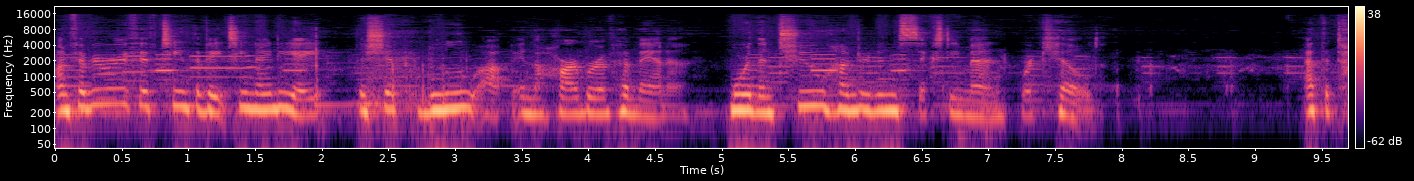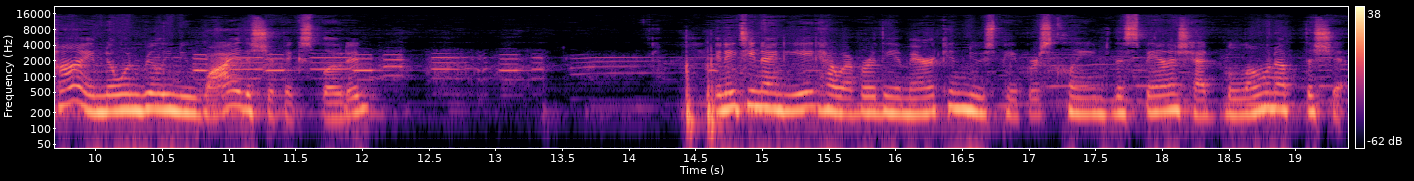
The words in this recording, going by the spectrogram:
On February 15th of 1898, the ship blew up in the harbor of Havana. More than 260 men were killed. At the time, no one really knew why the ship exploded. In 1898, however, the American newspapers claimed the Spanish had blown up the ship.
